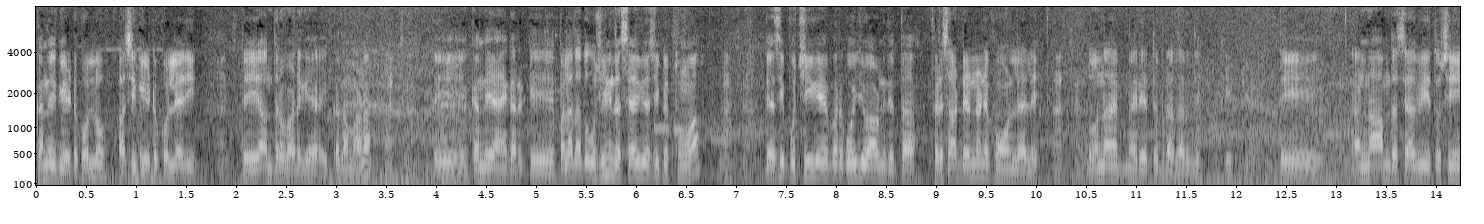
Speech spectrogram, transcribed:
ਕਹਿੰਦੇ ਗੇਟ ਖੋਲੋ ਅਸੀਂ ਗੇਟ ਖੋਲਿਆ ਜੀ ਤੇ ਅੰਦਰ ਵੜ ਗਿਆ ਇੱਕਦਮ ਹਨਾ? ਤੇ ਕਹਿੰਦੇ ਐਂ ਕਰਕੇ ਪਹਿਲਾਂ ਤਾਂ ਕੁਝ ਨਹੀਂ ਦੱਸਿਆ ਵੀ ਅਸੀਂ ਕਿੱਥੋਂ ਆ। ਤੇ ਅਸੀਂ ਪੁੱਛੀ ਗਏ ਪਰ ਕੋਈ ਜਵਾਬ ਨਹੀਂ ਦਿੱਤਾ। ਫਿਰ ਸਾਡੇ ਉਹਨਾਂ ਨੇ ਫੋਨ ਲੈ ਲਏ। ਦੋਨਾਂ ਦੇ ਮੇਰੇ ਤੇ ਬ੍ਰਦਰ ਦੇ। ਠੀਕ ਹੈ। ਤੇ ਨਾਮ ਦੱਸਿਆ ਵੀ ਤੁਸੀਂ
